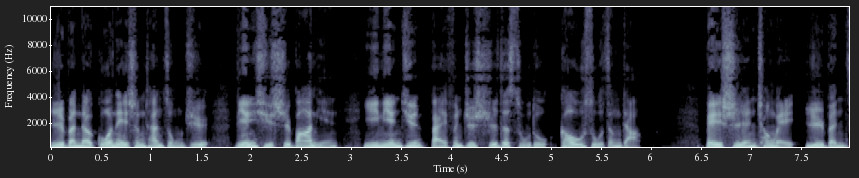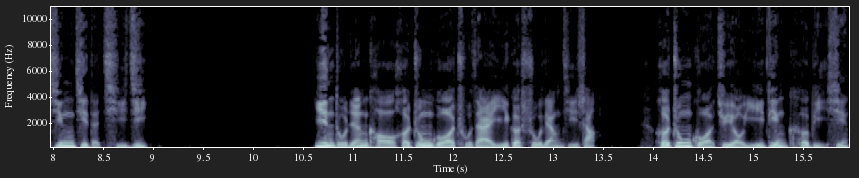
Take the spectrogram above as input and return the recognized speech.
日本的国内生产总值连续十八年以年均百分之十的速度高速增长，被世人称为日本经济的奇迹。印度人口和中国处在一个数量级上，和中国具有一定可比性。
